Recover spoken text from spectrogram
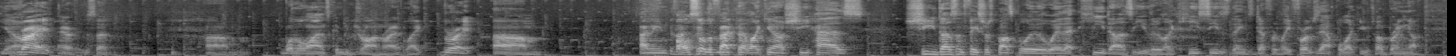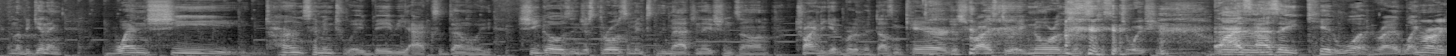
you know, Right. areas that um, where the lines can be drawn, right? Like, Right. Um, I mean, also the fact that like you know she has, she doesn't face responsibility the way that he does either. Like he sees things differently. For example, like you were bringing up in the beginning, when she turns him into a baby accidentally, she goes and just throws him into the imagination zone, trying to get rid of it. Doesn't care, just tries to ignore the, the situation as, as a kid would, right? Like, Right.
